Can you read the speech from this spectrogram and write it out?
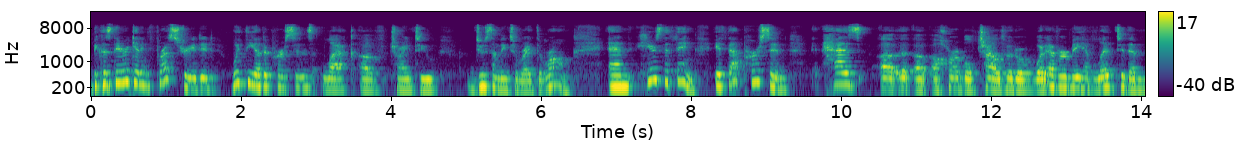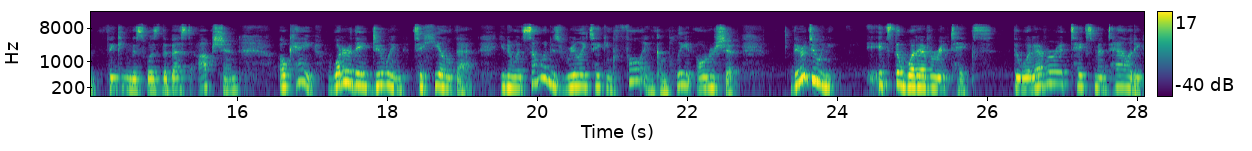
because they're getting frustrated with the other person's lack of trying to do something to right the wrong. And here's the thing. If that person has a, a, a, horrible childhood or whatever may have led to them thinking this was the best option okay what are they doing to heal that? You know when someone is really taking full and complete ownership they're doing it's the whatever it takes. The whatever it takes mentality.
